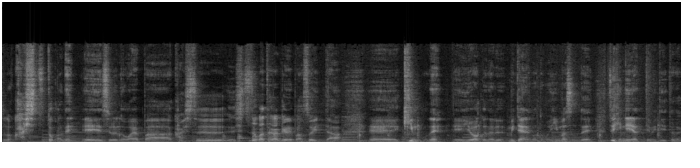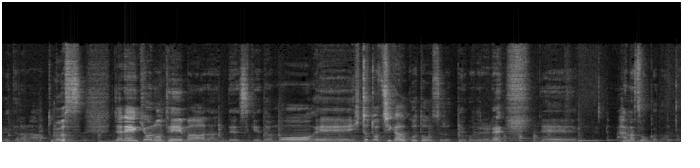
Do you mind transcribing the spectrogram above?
その加湿とかね、えー、するのはやっぱ加湿、湿度が高ければそういった、えー、菌もね、え、弱くなるみたいなことも言いますので、ぜひね、やってみていただけたらなと思います。じゃあね、今日のテーマなんですけども、えー、人と違うことをするということでね、えー、話そうかなと。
